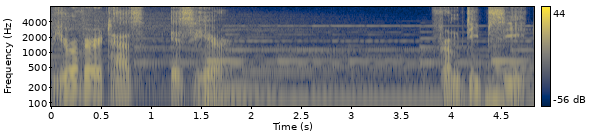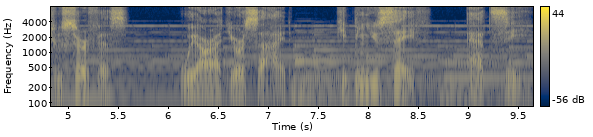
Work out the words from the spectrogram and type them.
Bureau Veritas is here. From deep sea to surface, we are at your side, keeping you safe at sea.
